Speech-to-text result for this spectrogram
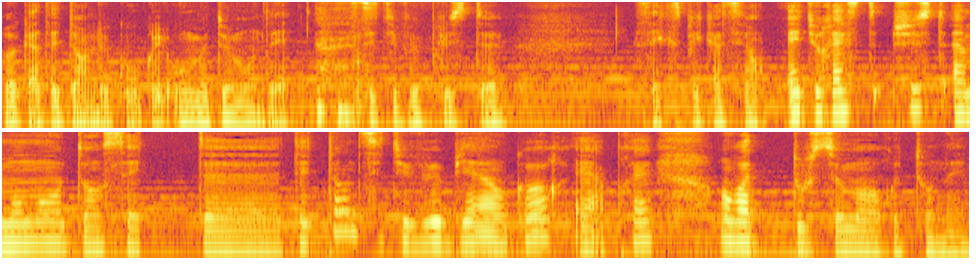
regarder dans le Google ou me demander si tu veux plus de explications. Et tu restes juste un moment dans cette euh, détente si tu veux bien encore et après on va doucement retourner.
